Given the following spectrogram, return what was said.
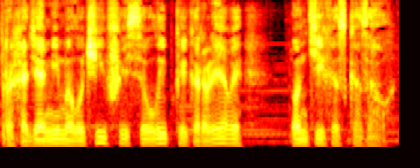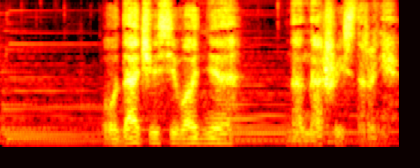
Проходя мимо лучившейся улыбкой королевы, он тихо сказал. «Удача сегодня на нашей стороне».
